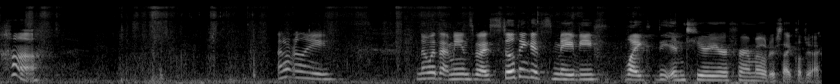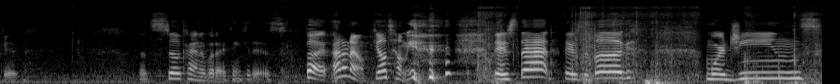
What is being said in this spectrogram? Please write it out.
Huh. I don't really know what that means, but I still think it's maybe like the interior for a motorcycle jacket. That's still kind of what I think it is. But I don't know. Y'all tell me. there's that. There's a bug. More jeans.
